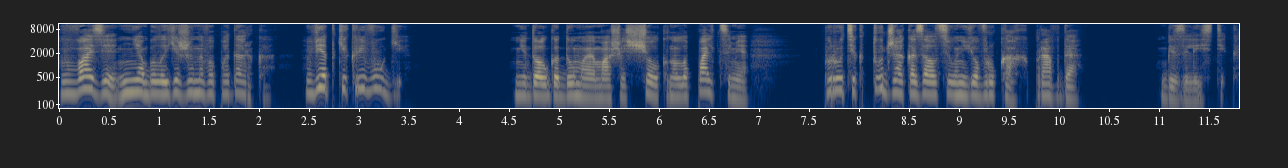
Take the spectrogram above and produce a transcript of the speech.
в вазе не было ежиного подарка ветки кривуги. Недолго думая, Маша щелкнула пальцами. Прутик тут же оказался у нее в руках, правда, без листика.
